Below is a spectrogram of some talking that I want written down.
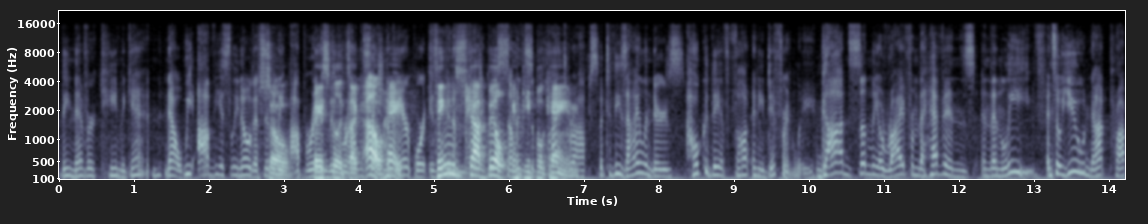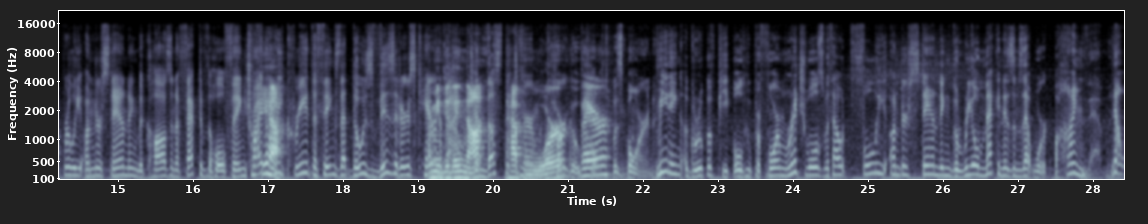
they never came again. Now, we obviously know that simply So, operating basically oh, the it's like, oh, hey, airport things got built and people came. drops. But to these islanders, how could they have thought any differently? Gods suddenly arrive from the heavens and then leave. And so you, not properly understanding the cause and effect of the whole thing, try Yeah. to recreate the things that those visitors cared mean, did they not and thus the have term cargo there? cult was born, meaning a group of people who perform rituals without fully understanding the real mechanisms that work behind them. Now,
